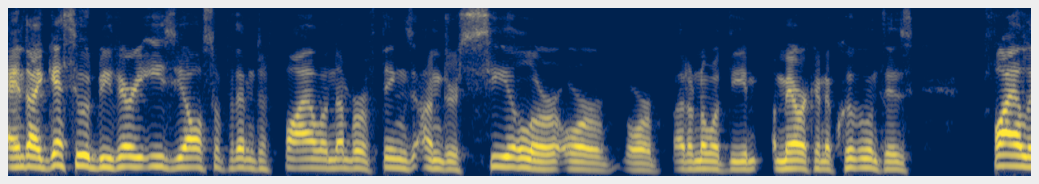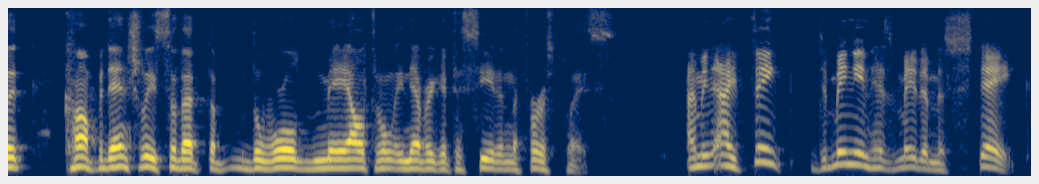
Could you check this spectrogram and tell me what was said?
And I guess it would be very easy also for them to file a number of things under seal or or or I don't know what the American equivalent is file it confidentially so that the, the world may ultimately never get to see it in the first place. I mean, I think Dominion has made a mistake.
